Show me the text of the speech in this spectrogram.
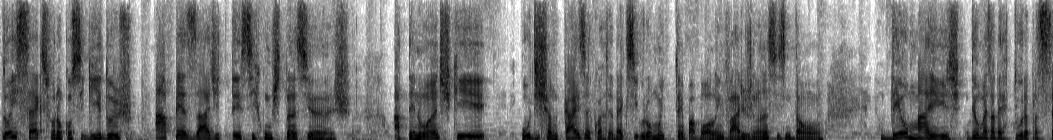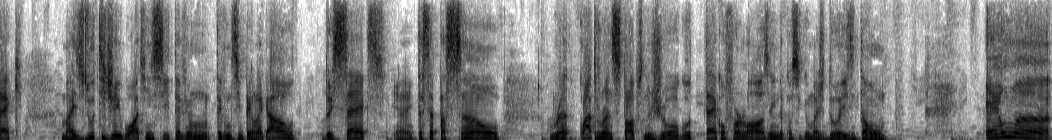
Dois sacks foram conseguidos, apesar de ter circunstâncias atenuantes que o Deshaun Kaiser, quarterback, segurou muito tempo a bola em vários lances, então deu mais, deu mais abertura para sec, mas o TJ Watt em si teve um, teve um desempenho legal, dois sacks, é, interceptação, run, quatro run stops no jogo, tackle for loss ainda conseguiu mais dois, então é uma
